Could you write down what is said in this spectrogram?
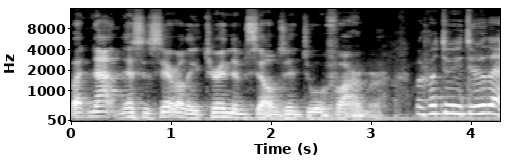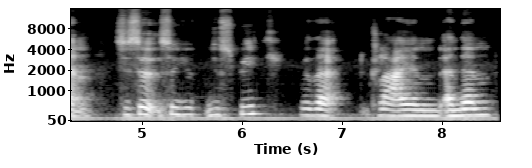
but not necessarily turn themselves into a farmer. But what do you do then? So, so, so you, you speak with that client and then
